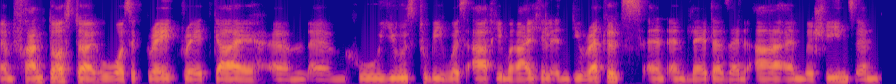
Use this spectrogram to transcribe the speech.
um, Frank Dostal, who was a great, great guy, um, um, who used to be with Achim Reichel in the Rattles and, and later then and Machines. And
